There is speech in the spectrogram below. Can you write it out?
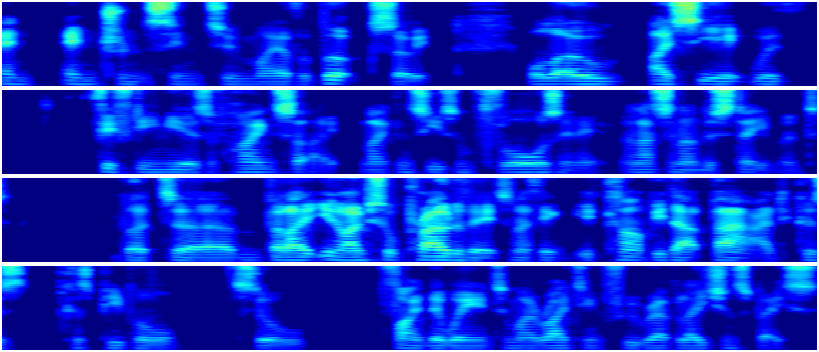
en- entrance into my other books. So it, although I see it with 15 years of hindsight and I can see some flaws in it, and that's an understatement. But um, but I you know I'm so proud of it, and I think it can't be that bad because because people still find their way into my writing through Revelation Space.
